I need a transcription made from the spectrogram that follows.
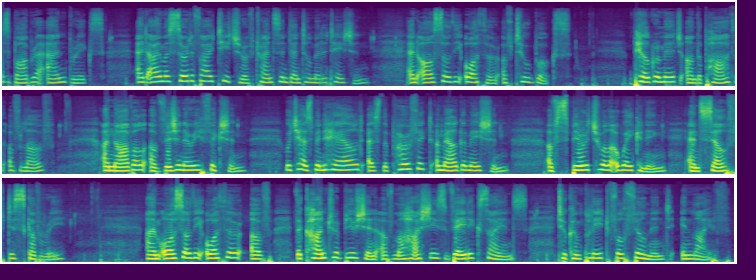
Is Barbara Ann Briggs, and I am a certified teacher of Transcendental Meditation and also the author of two books Pilgrimage on the Path of Love, a novel of visionary fiction which has been hailed as the perfect amalgamation of spiritual awakening and self discovery. I'm also the author of The Contribution of Maharishi's Vedic Science to Complete Fulfillment in Life.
